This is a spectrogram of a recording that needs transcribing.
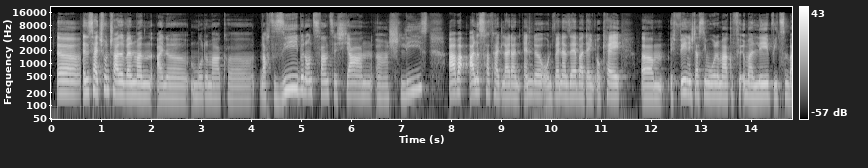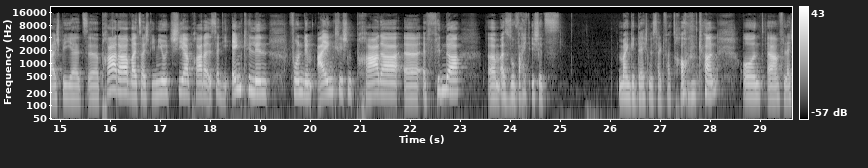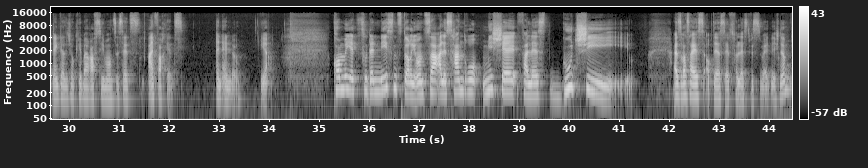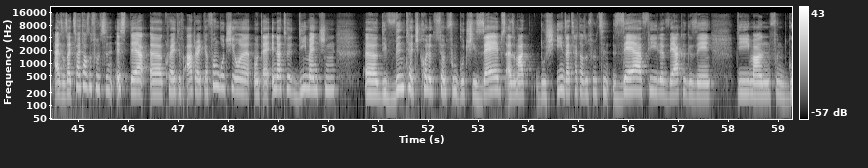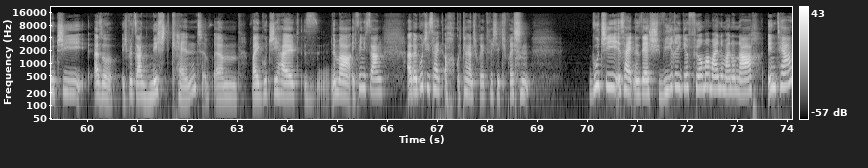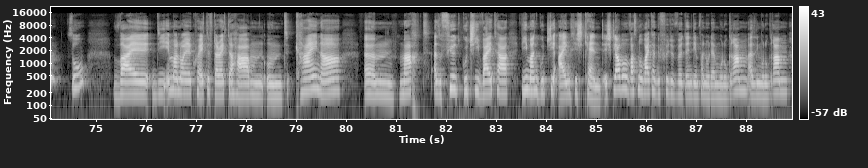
äh, es ist halt schon schade, wenn man eine Modemarke nach 27 Jahren äh, schließt. Aber alles hat halt leider ein Ende. Und wenn er selber denkt, okay, ähm, ich will nicht, dass die Modemarke für immer lebt, wie zum Beispiel jetzt äh, Prada, weil zum Beispiel Miuccia Prada ist ja die Enkelin von dem eigentlichen Prada-Erfinder. Äh, ähm, also soweit ich jetzt mein Gedächtnis halt vertrauen kann. Und äh, vielleicht denkt er sich, okay, bei Raf Simons ist jetzt einfach jetzt ein Ende. Ja. Kommen wir jetzt zu der nächsten Story und zwar Alessandro Michel verlässt Gucci. Also was heißt, ob der es selbst verlässt, wissen wir halt nicht. Ne? Also seit 2015 ist der äh, Creative Art Director von Gucci und, und erinnerte die Menschen, äh, die Vintage-Kollektion von Gucci selbst. Also man hat durch ihn seit 2015 sehr viele Werke gesehen, die man von Gucci, also ich würde sagen, nicht kennt, ähm, weil Gucci halt immer, ich will nicht sagen, aber Gucci ist halt, ach, ich kann gar nicht richtig sprechen. Gucci ist halt eine sehr schwierige Firma, meiner Meinung nach, intern, so, weil die immer neue Creative Director haben und keiner ähm, macht, also führt Gucci weiter, wie man Gucci eigentlich kennt. Ich glaube, was nur weitergeführt wird, in dem Fall nur der Monogramm, also die Monogramm,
